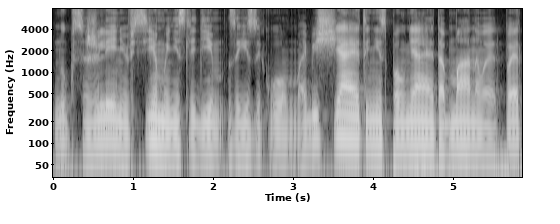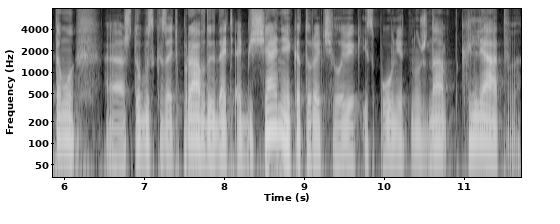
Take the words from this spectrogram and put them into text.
ну, к сожалению, все мы не следим за языком. Обещает и не исполняет, обманывает. Поэтому, э, чтобы сказать правду и дать обещание, которое человек исполнит, нужна клятва.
